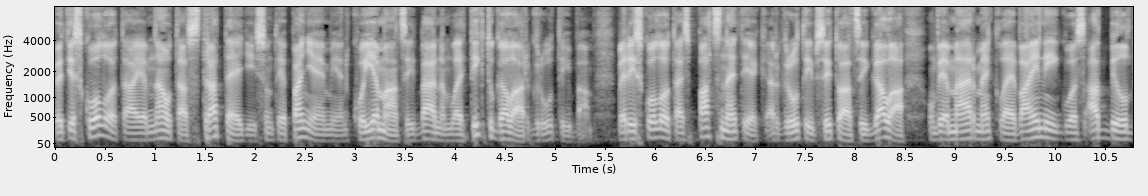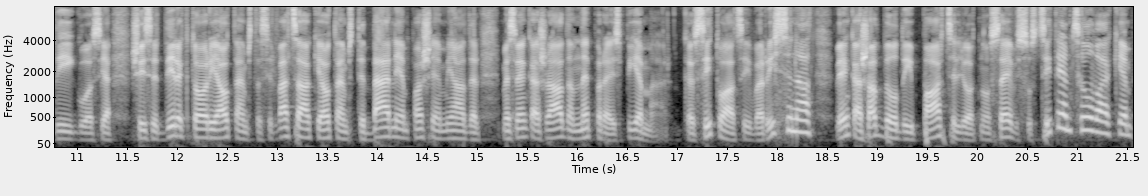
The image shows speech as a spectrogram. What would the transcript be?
Bet, ja skolotājiem nav tās stratēģijas un tie paņēmieni, ko iemācīt bērnam, lai tiktu galā ar grūtībām, vai arī skolotājs pats netiek ar grūtību situāciju galā un vienmēr meklē vainīgos, atbildīgos, ja šis ir direktora jautājums, tas ir vecāku jautājums, tie bērniem pašiem jādara. Mēs vienkārši rādām nepareizu piemēru, ka situāciju var risināt, vienkārši atbildību pārceļot no sevis uz citiem cilvēkiem,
